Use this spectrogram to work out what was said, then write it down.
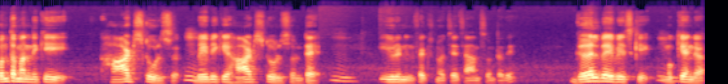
కొంతమందికి హార్డ్ స్టూల్స్. బేబీకి హార్డ్ స్టూల్స్ ఉంటే యూరిన్ ఇన్ఫెక్షన్ వచ్చే ఛాన్స్ ఉంటుంది. గర్ల్ బేబీస్కి. ముఖ్యంగా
